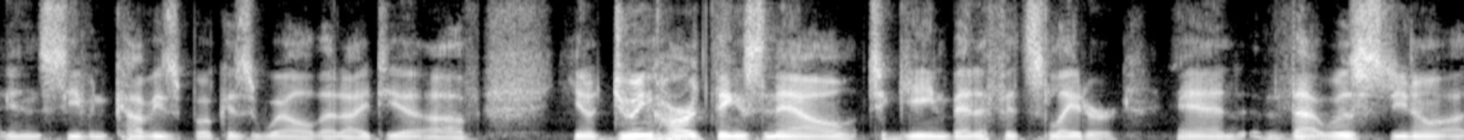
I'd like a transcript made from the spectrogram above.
in stephen covey's book as well that idea of you know doing hard things now to gain benefits later and that was you know uh,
